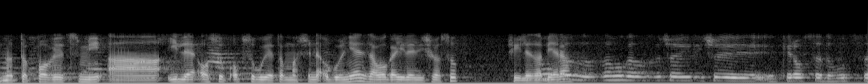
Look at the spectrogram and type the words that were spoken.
No to powiedz mi, a ile osób obsługuje tą maszynę ogólnie? Załoga ile liczy osób? Czy ile zabiera? No, załoga zazwyczaj liczy kierowcę, dowódcę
